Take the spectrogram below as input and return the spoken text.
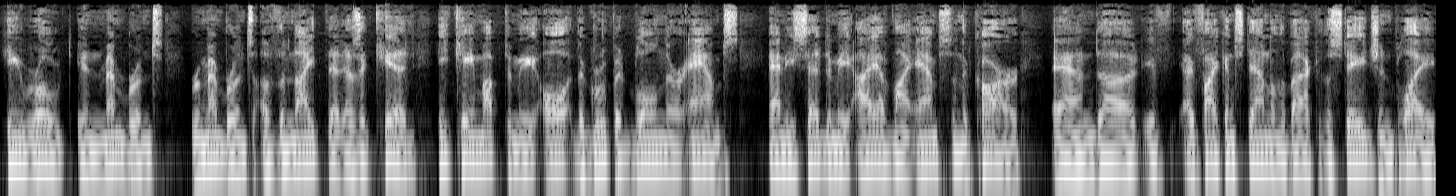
he wrote in remembrance remembrance of the night that as a kid he came up to me all the group had blown their amps and he said to me I have my amps in the car and uh, if if I can stand on the back of the stage and play.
